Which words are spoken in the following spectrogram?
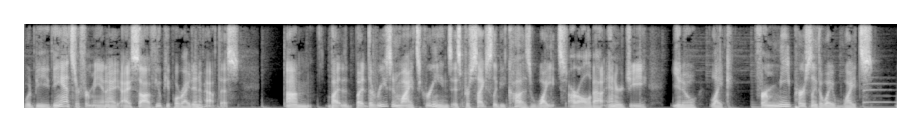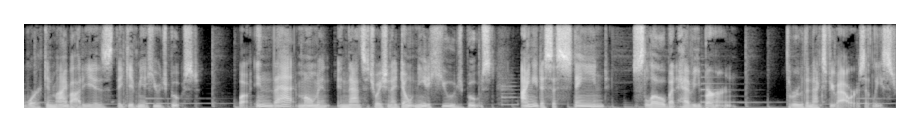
would be the answer for me. And I, I saw a few people write in about this. Um, but but the reason why it's greens is precisely because whites are all about energy. You know, like for me personally, the way whites work in my body is they give me a huge boost. But in that moment, in that situation, I don't need a huge boost. I need a sustained, slow but heavy burn through the next few hours at least.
